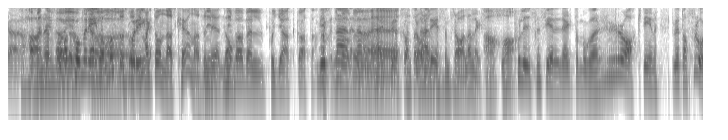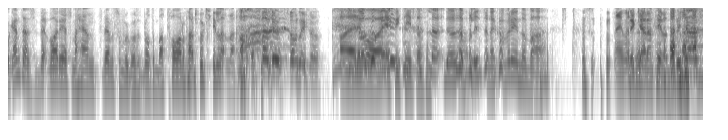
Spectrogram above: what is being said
äh, hörnet ju kommer också- in. De måste ha stått i McDonalds-kön alltså. Ni, Det, ni de, var väl på Götgatan? Vi, Alltså, nej, nej, nej, nej, det här är eh, inte på Götgatan, det här är centralen. liksom. Och polisen ser det direkt, de går rakt in. Du vet, de frågar inte ens vad det är som har hänt, vem som har begått ett brott, de bara tar de här två killarna och tar ut dem liksom. ja, det De var effektivt alltså. Det var så här, poliserna kommer in och bara... Nej, men, Det är garanterat Det känns,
